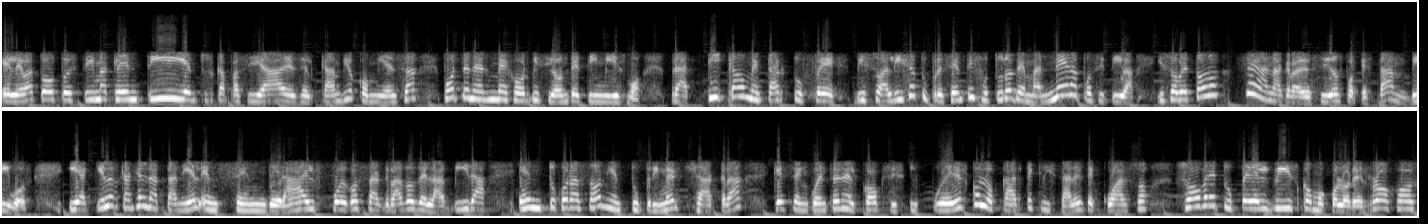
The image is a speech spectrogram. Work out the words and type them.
Eleva tu autoestima, cree en ti y en tus capacidades. El cambio comienza por tener mejor visión de ti mismo. Practica aumentar tu fe, visualiza tu presente y futuro de manera positiva y sobre todo sean agradecidos porque están vivos. Y aquí el arcángel Nataniel encenderá el fuego sagrado de la vida en tu corazón y en tu primer chakra que se encuentra en el coxis y puedes colocarte cristales de cuarzo sobre tu pelvis como colores rojos,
